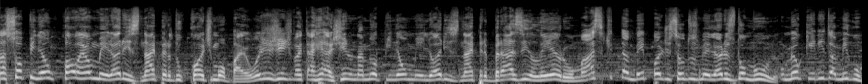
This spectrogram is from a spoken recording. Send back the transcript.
Na sua opinião, qual é o melhor sniper do COD Mobile? Hoje a gente vai estar reagindo, na minha opinião, o melhor sniper brasileiro, mas que também pode ser um dos melhores do mundo. O meu querido amigo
